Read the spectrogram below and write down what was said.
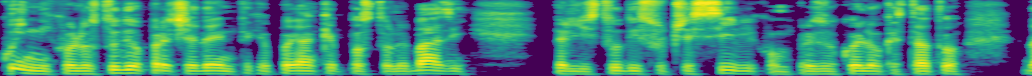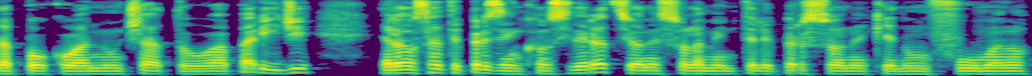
Quindi quello studio precedente, che poi ha anche posto le basi per gli studi successivi, compreso quello che è stato da poco annunciato a Parigi, erano state prese in considerazione solamente le persone che non fumano.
